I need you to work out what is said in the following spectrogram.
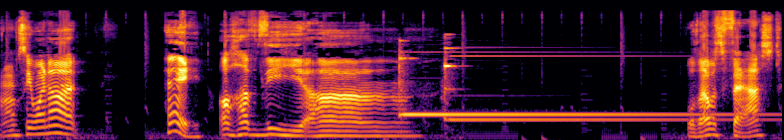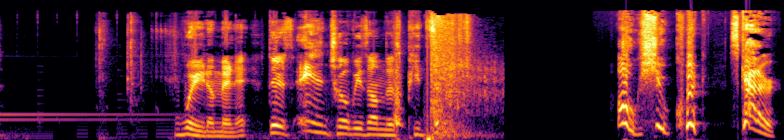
I don't see why not. Hey, I'll have the, uh... Well, that was fast. Wait a minute, there's anchovies on this pizza. Oh, shoot, quick! Scatter!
